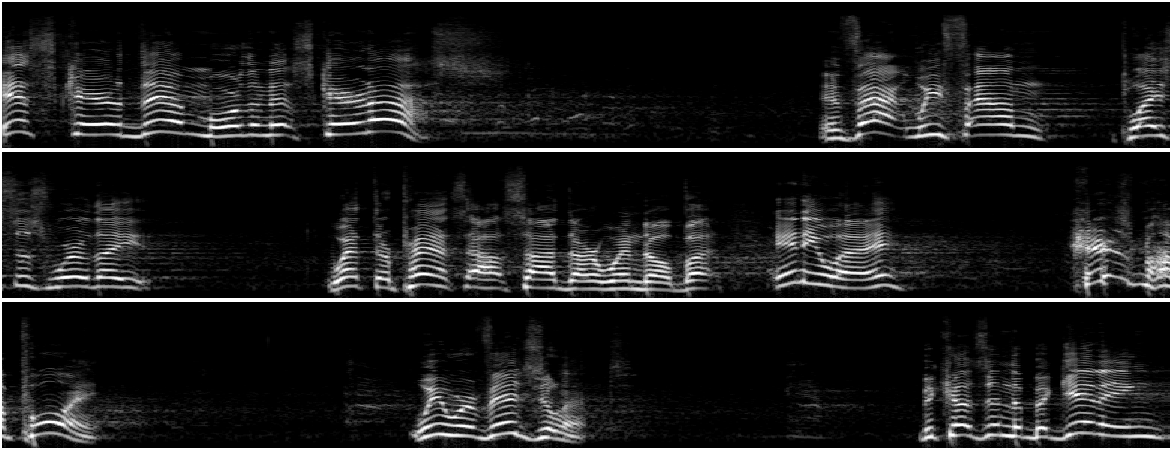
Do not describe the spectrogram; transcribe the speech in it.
It scared them more than it scared us. In fact, we found places where they wet their pants outside their window. But anyway, Here's my point we were vigilant because in the beginning,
